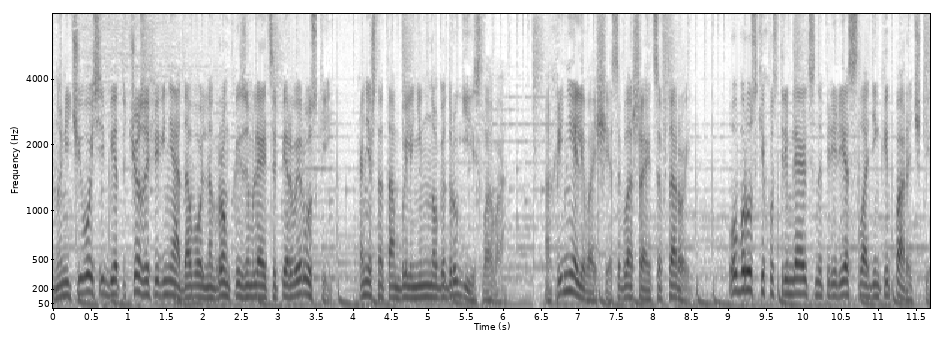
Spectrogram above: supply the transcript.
Но ничего себе, это что за фигня, довольно громко изумляется первый русский. Конечно, там были немного другие слова. Охренели вообще, соглашается второй. Оба русских устремляются на перерез сладенькой парочки.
